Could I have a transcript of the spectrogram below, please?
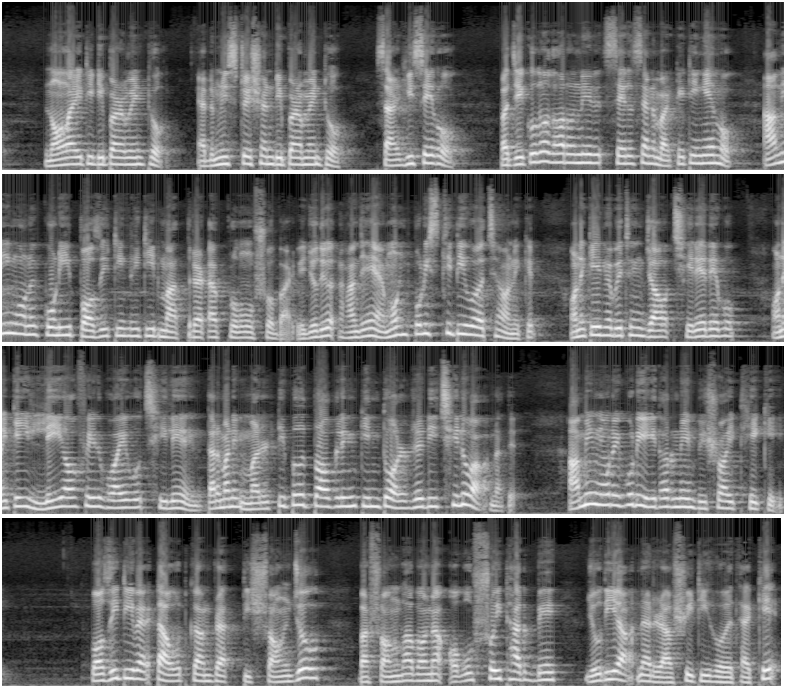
নন আইটি ডিপার্টমেন্ট হোক অ্যাডমিনিস্ট্রেশন ডিপার্টমেন্ট হোক সার্ভিসে হোক, বা যে কোনো ধরনের সেলস অ্যান্ড মার্কেটিংয়ে হোক, আমি মনে করি পজিটিভিটির মাত্রাটা ক্রমশ বাড়বে। যদিও মাঝে এমন পরিস্থিতি হয়েছে অনেকের, অনেকেই ভেবেছেন জব ছেড়ে দেব অনেকেই লে অফের ভয়েও ছিলেন। তার মানে মাল্টিপল প্রবলেম কিন্তু অলরেডি ছিল আপনাদের। আমি মনে করি এই ধরনের বিষয় থেকে পজিটিভ একটা আউটকাম প্রাপ্তির সংযোগ বা সম্ভাবনা অবশ্যই থাকবে যদি আপনার রাশিটি হয়ে থাকে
